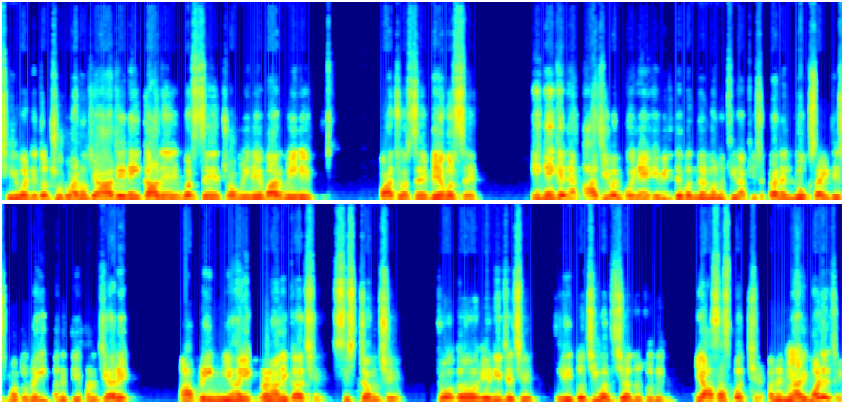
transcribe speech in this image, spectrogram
છેવટે તો છૂટવાનું છે, આજે નહીં, કાલે, વર્ષે, છ મહિને, બાર મહિને, પાંચ વર્ષે, બે વર્ષે, એ કંઈક એને આજીવન કોઈને એવી રીતે બંધનમાં નથી રાખી શકતા, અને લોકશાહી દેશમાં તો નહીં, અને તે પણ જ્યારે આપણી ન્યાયિક પ્રણાલિકા છે સિસ્ટમ છે એની જે છે, એ તો જીવંત છે હજુ સુધી. એ આશાસ્પદ છે અને ન્યાય મળે છે.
